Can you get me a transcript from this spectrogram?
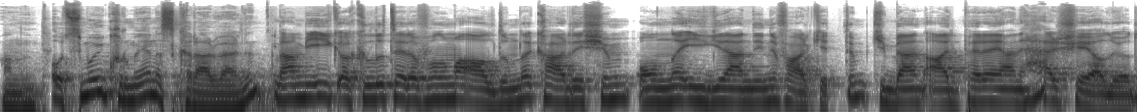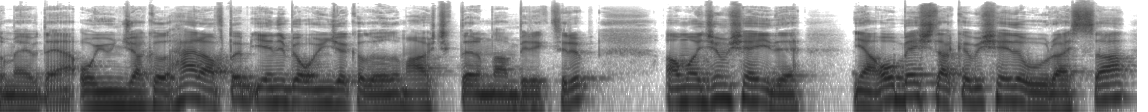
Anladım. Otimo'yu kurmaya nasıl karar verdin? Ben bir ilk akıllı telefonumu aldığımda kardeşim onunla ilgilendiğini fark ettim ki ben Alper'e yani her şeyi alıyordum evde yani oyuncak her hafta yeni bir oyuncak alıyordum harçlıklarımdan biriktirip amacım şeydi yani o 5 dakika bir şeyle uğraşsa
